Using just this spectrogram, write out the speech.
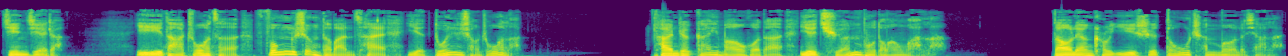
紧接着，一大桌子丰盛的晚菜也端上桌了。看着该忙活的也全部都忙完了，老两口一时都沉默了下来。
